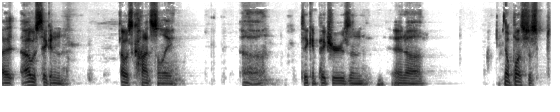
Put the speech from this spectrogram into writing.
I, I was taking, I was constantly, uh, taking pictures and, and, uh, you know, plus just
